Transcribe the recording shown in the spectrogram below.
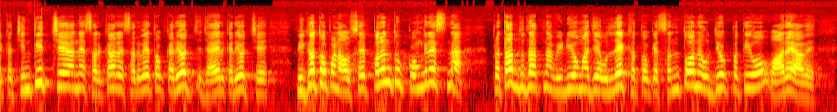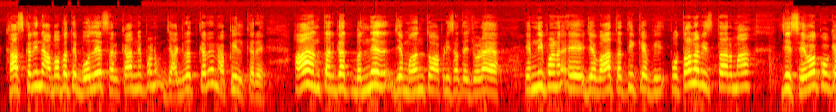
એક ચિંતિત છે અને સરકારે સર્વે તો કર્યો જ, જાહેર કર્યો જ છે. વિગતો પણ આવશે. પરંતુ કોંગ્રેસના પ્રતાપ દુધાતના વિડીયોમાં જે ઉલ્લેખ હતો કે સંતો અને ઉદ્યોગપતિઓ વારે આવે. ખાસ કરીને આ બાબતે બોલે, સરકારને પણ જાગૃત કરે ને અપીલ કરે. આ અંતર્ગત બંને જે મહંતો આપણી સાથે જોડાયા, એમની પણ એ જે વાત હતી કે પોતાના વિસ્તારમાં જે સેવકો કે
